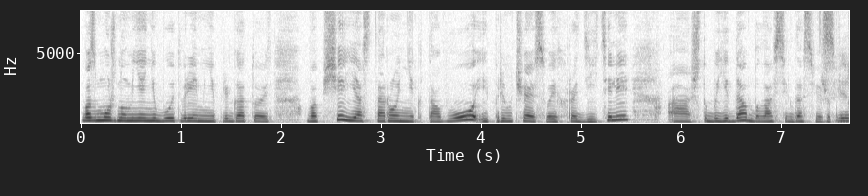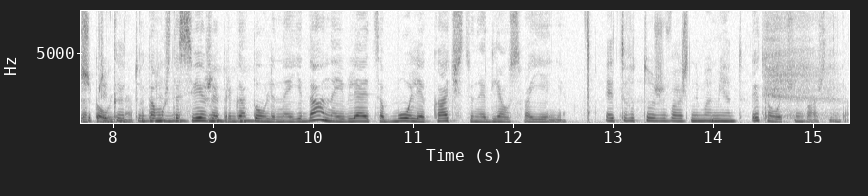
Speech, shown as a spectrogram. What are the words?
Возможно, у меня не будет времени приготовить. Вообще я сторонник того и приучаю своих родителей, а, чтобы еда была всегда свежеприготовленная. Потому что свежая приготовленная еда, она является более качественной для усвоения. Это вот тоже важный момент. Это очень важно, да.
